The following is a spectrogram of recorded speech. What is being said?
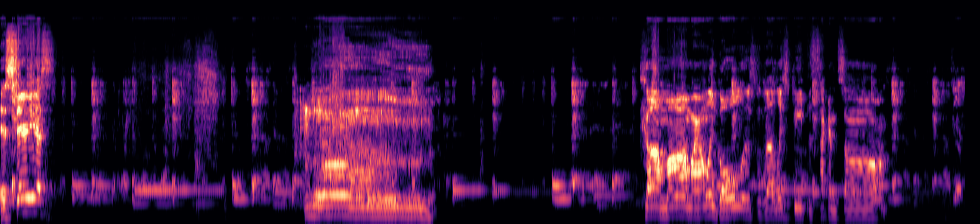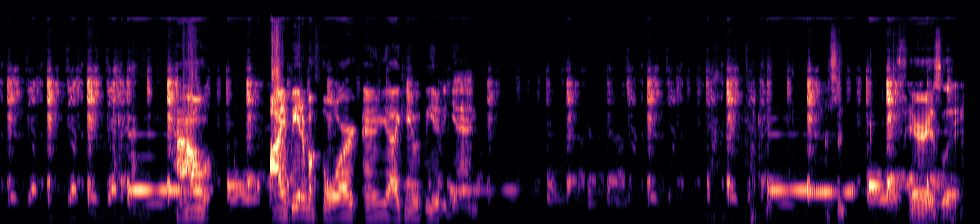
It's serious. Come on, my only goal is to at least beat the second song. How I beat it before, and yeah, I can't beat it again. Seriously.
